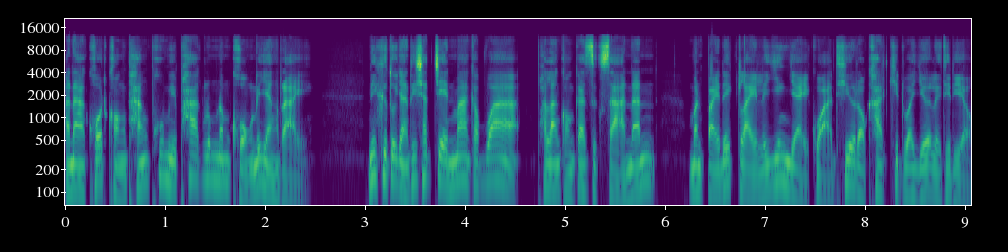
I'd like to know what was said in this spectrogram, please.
อนาคตของทั้งผู้มีภาคลุ่มน้ำโขงได้อย่างไร นี่คือตัวอย่างที่ชัดเจนมากครับว่า พลังของการศึกษานั้น มันไปได้ไกลและยิ่งใหญ่กว่าที่เราคาดคิดไว้เยอะเลยทีเดียว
